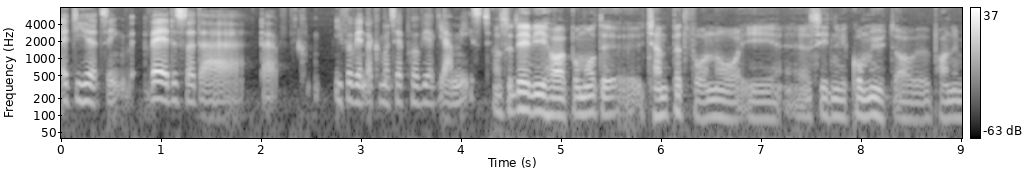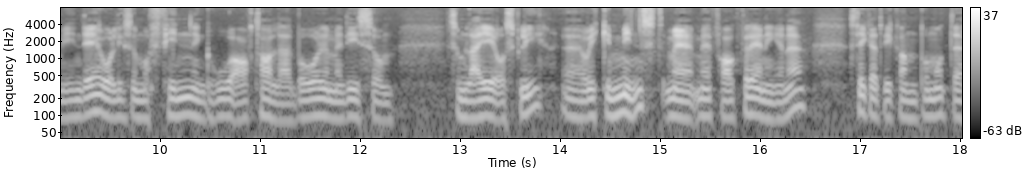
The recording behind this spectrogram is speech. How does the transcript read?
av de her ting, hva er det så, der, der I forventer kommer til å påvirke jer mest? Altså Det vi har på en måte kjempet for nå i, øh, siden vi kom ut av pandemien, det er jo liksom å finne gode avtaler både med de som som leier oss fly, øh, og ikke minst med, med fagforeningene, slik at vi kan på en måte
